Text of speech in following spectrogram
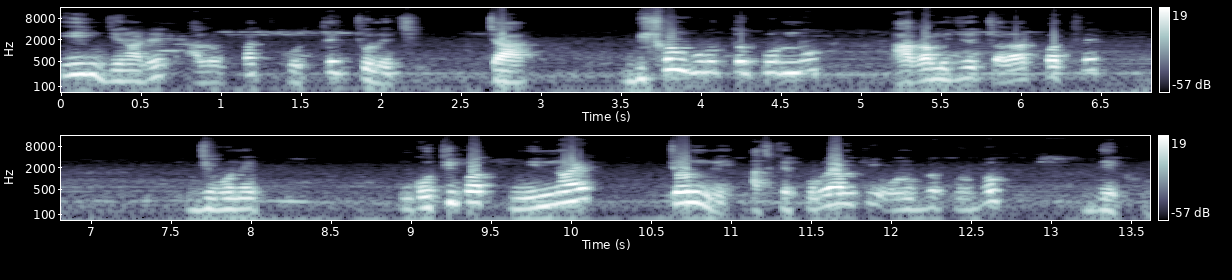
ইন জেনারেল আলোকপাত করতে চলেছি, যা ভীষণ গুরুত্বপূর্ণ আগামী দিনে চলার পথে জীবনের গতিপথ নির্ণয়ের জন্য আজকের প্রোগ্রামটি অনুগ্রহপূর্বক দেখুন।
